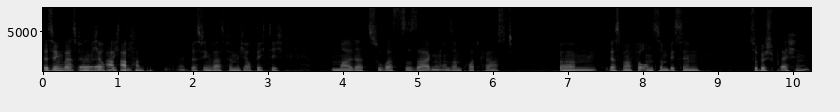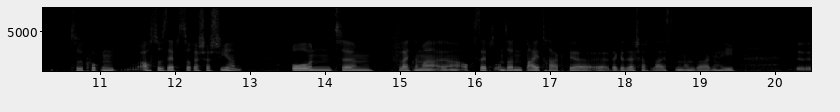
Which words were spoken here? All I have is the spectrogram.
deswegen war es für äh, mich auch wichtig. Abhanden. Deswegen war es für mich auch wichtig, mal dazu was zu sagen in unserem Podcast. Ähm, das mal für uns so ein bisschen zu besprechen, zu gucken, auch so selbst zu recherchieren und ähm, vielleicht nochmal äh, auch selbst unseren Beitrag der, äh, der Gesellschaft leisten und sagen, hey, äh,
